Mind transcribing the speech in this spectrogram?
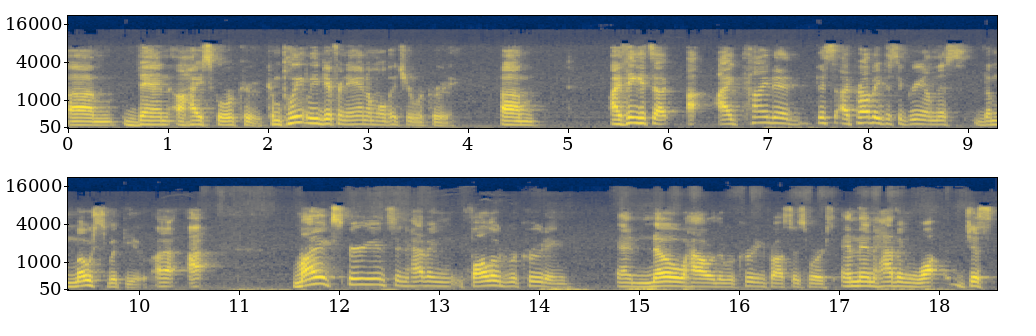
um, than a high school recruit. Completely different animal that you're recruiting. Um, I think it's a. I, I kind of this. I probably disagree on this the most with you. I, I, my experience in having followed recruiting and know how the recruiting process works, and then having wa- just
